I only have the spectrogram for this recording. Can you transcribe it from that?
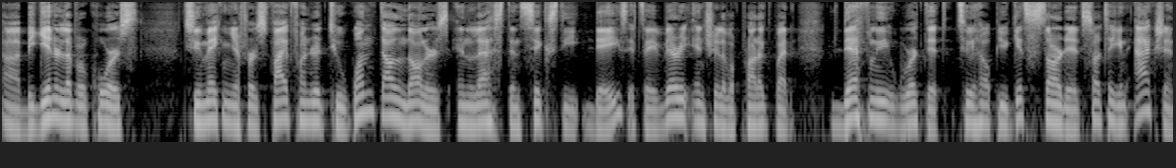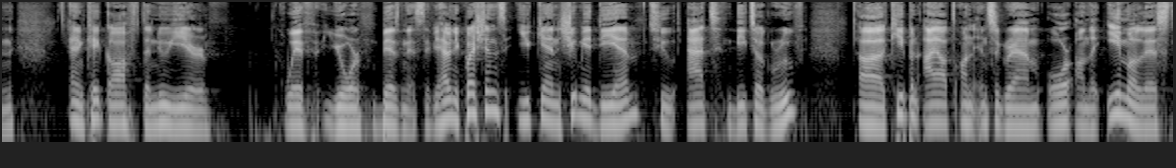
uh, beginner level course to making your first 500 to $1,000 in less than 60 days. It's a very entry level product, but definitely worth it to help you get started, start taking action, and kick off the new year with your business. If you have any questions, you can shoot me a DM to at Detail Groove. Uh, keep an eye out on Instagram or on the email list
